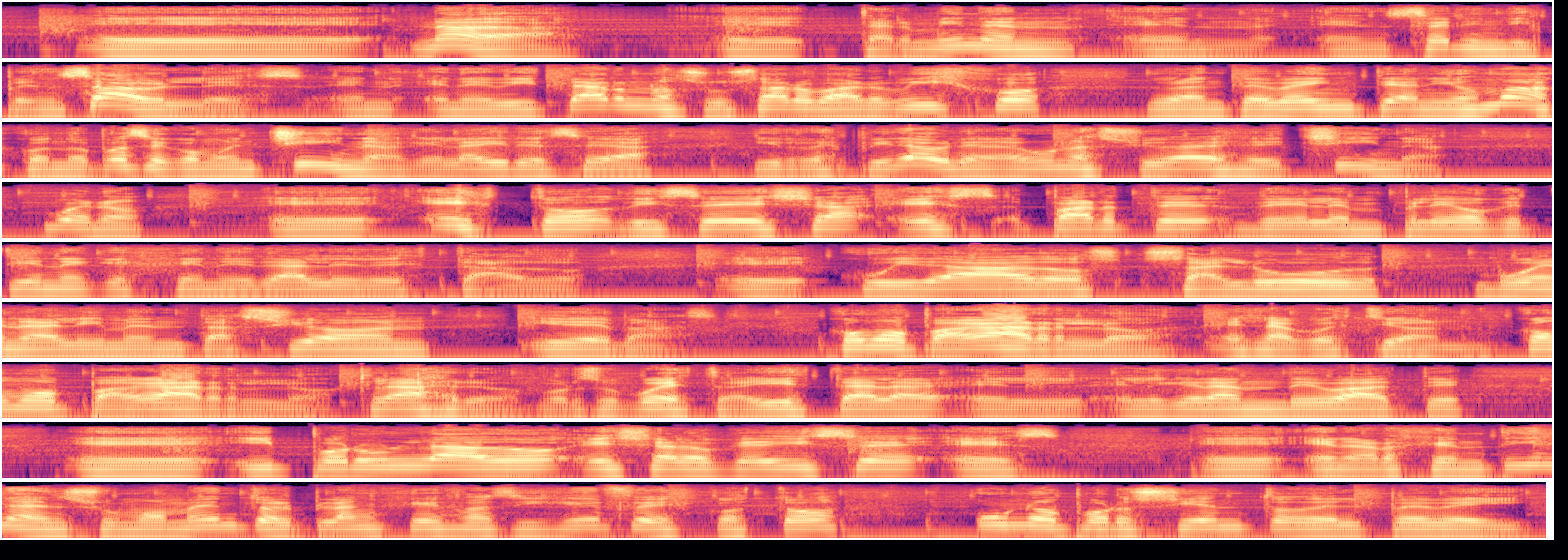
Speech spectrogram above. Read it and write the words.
nada, eh, terminen en, ser indispensables, en, evitarnos usar barbijo durante 20 años más, cuando pase como en China, que el aire sea irrespirable en algunas ciudades de China. Bueno, eh, esto, dice ella, es parte del empleo que tiene que generar el Estado. Eh, cuidados, salud, buena alimentación y demás. ¿Cómo pagarlo? Es la cuestión. ¿Cómo pagarlo? Claro, por supuesto, ahí está el, gran debate. y por un lado, ella lo que dice es, eh, en Argentina, en su momento, el plan Jefas y Jefes costó 1% del PBI.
